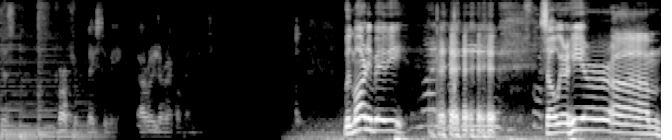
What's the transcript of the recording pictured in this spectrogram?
Just perfect place to be. I really recommend it. Good morning, baby. Good morning, baby. so we're here um,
